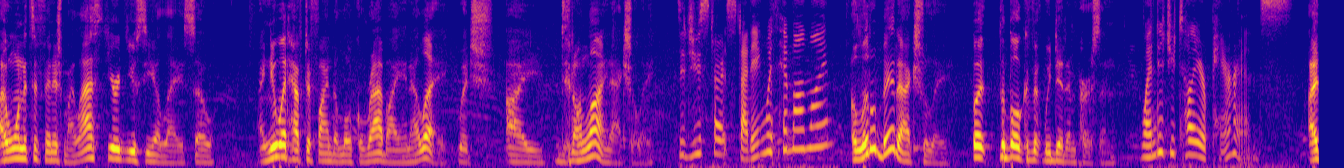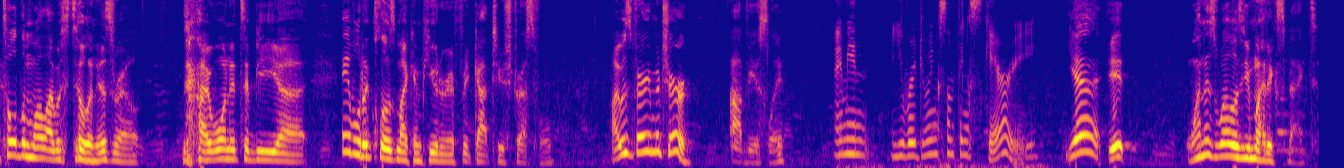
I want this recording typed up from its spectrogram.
I wanted to finish my last year at UCLA, so I knew I'd have to find a local rabbi in LA, which I did online actually. did you start studying with him online? A little bit actually, but the bulk of it we did in person. When did you tell your parents? I told them while I was still in Israel. I wanted to be uh, able to close my computer if it got too stressful. I was very mature, obviously. I mean, you were doing something scary. Yeah, it went as well as you might expect.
